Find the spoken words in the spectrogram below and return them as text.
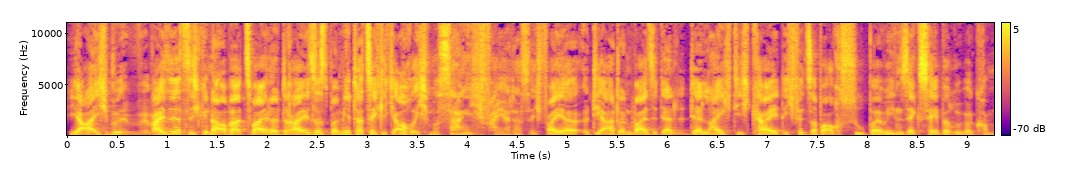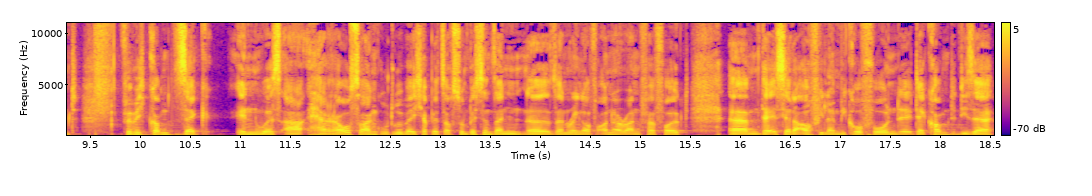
ja, ich weiß jetzt nicht genau, aber zwei oder drei ist es bei mir tatsächlich auch. Ich muss sagen, ich feiere das. Ich feiere die Art und Weise der, der Leichtigkeit. Ich finde es aber auch super, wie ein Zack Saber rüberkommt. Für mich kommt Zack in den USA herausragend gut rüber. Ich habe jetzt auch so ein bisschen seinen, äh, seinen Ring of Honor Run verfolgt. Ähm, der ist ja da auch viel am Mikrofon. Der, der kommt in dieser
